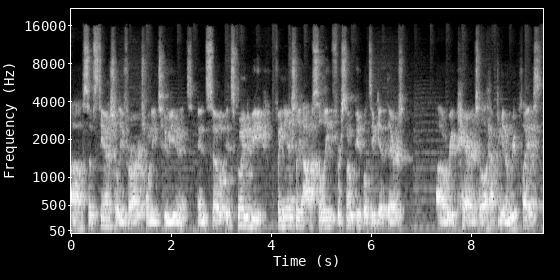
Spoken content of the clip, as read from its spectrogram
uh, substantially for R22 units. And so it's going to be financially obsolete for some people to get theirs uh, repaired, so they'll have to get them replaced.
